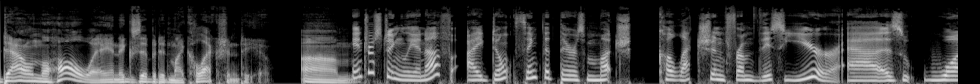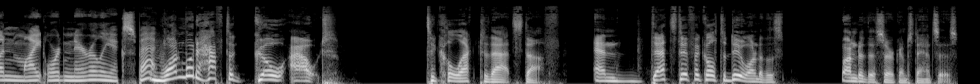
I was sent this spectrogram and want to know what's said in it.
down the hallway and exhibited my collection to you. Um Interestingly enough, I don't think that there's much collection from this year as one might ordinarily expect. one would have to go out to collect that stuff and that's difficult to do under the under the circumstances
